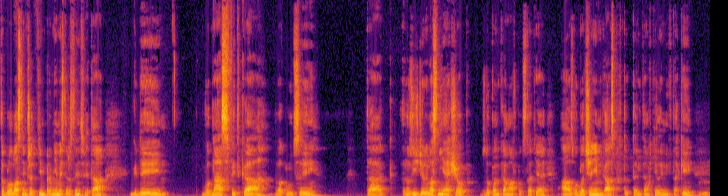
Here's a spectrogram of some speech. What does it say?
to bylo vlastně před tím prvním mistrovstvím světa, kdy od nás fitka, dva kluci, tak rozjížděli vlastní e-shop s doplňkama v podstatě a s oblečením Gasp, který tam chtěli mít taky. Mm.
